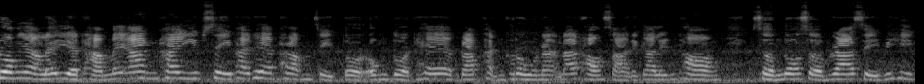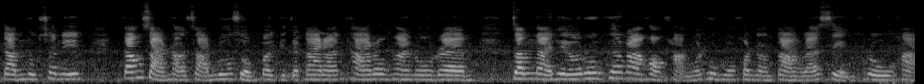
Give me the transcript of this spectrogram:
ดวงอย่างละเอียดถามไม่อั้นไพ่ยิปซีไพ่เทพพลังจิตตรวจองค์ตรวจเทพ รับขันครูณหน้าทองสาริกาลิ้นทอง เสริมดวงเสริมราศีพิธีกรรมทุกชนิดตั้งสารถอนสารบวงสรวงเปิดกิจการร้านค้าโรงงานโรงแรมจำหน่ายเทวรูปเครื่องรางของขลังวัตถุมงคลต่างๆ และเสียงครูค่ะ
